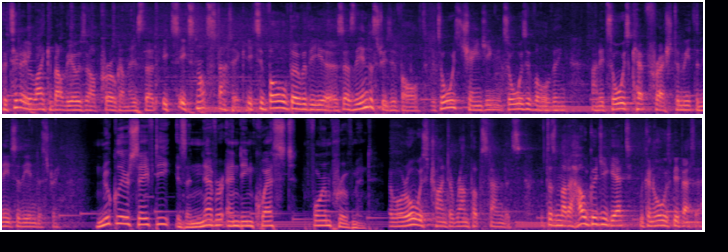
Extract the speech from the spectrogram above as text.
particularly like about the OSART program is that it's, it's not static. It's evolved over the years as the industry's evolved. It's always changing, it's always evolving, and it's always kept fresh to meet the needs of the industry. Nuclear safety is a never-ending quest for improvement. We're always trying to ramp up standards. It doesn't matter how good you get, we can always be better.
